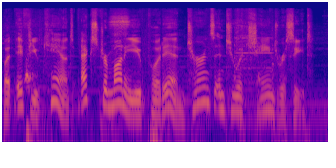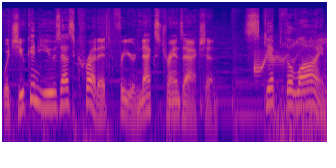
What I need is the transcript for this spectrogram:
But if you can't, extra money you put in turns into a change receipt, which you can use as credit for your next transaction. Skip the line.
